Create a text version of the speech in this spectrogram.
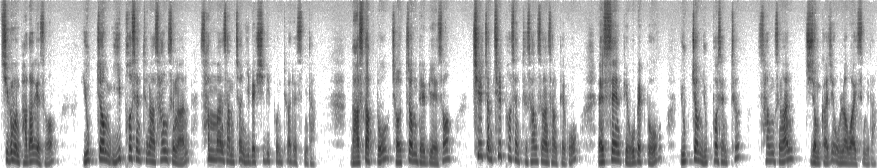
지금은 바닥에서 6.2%나 상승한 33,212포인트가 됐습니다. 나스닥도 저점 대비해서 7.7% 상승한 상태고 S&P 500도 6.6% 상승한 지점까지 올라와 있습니다.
